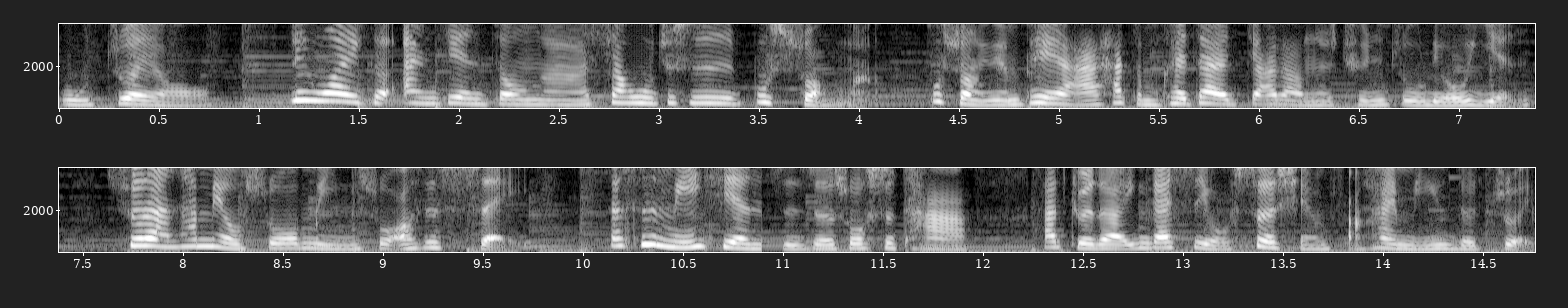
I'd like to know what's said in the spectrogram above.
无罪哦。另外一个案件中啊，校护就是不爽嘛，不爽原配啊，他怎么可以在家长的群组留言？虽然他没有说明说哦是谁，但是明显指责说是他，他觉得应该是有涉嫌妨害名誉的罪。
